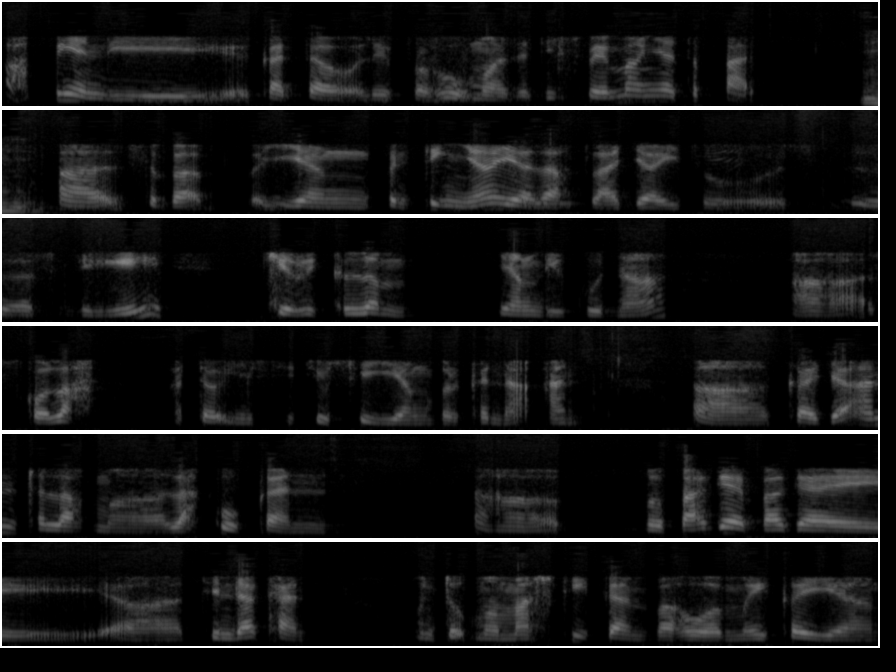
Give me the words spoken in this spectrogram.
apa yang dikata oleh Prof. Umar tadi sememangnya tepat. Mm-hmm. Uh, sebab yang pentingnya ialah pelajar itu sendiri, kurikulum yang diguna, uh, sekolah atau institusi yang berkenaan. Uh, kerajaan telah melakukan uh, berbagai-bagai uh, tindakan untuk memastikan bahawa mereka yang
